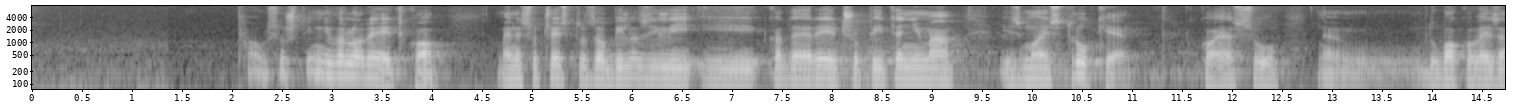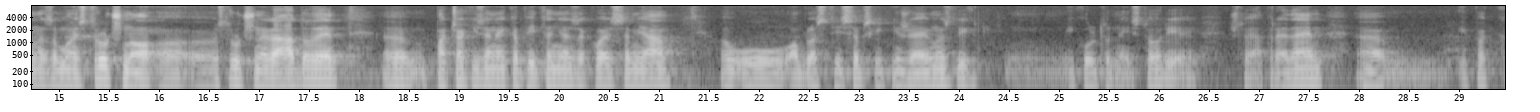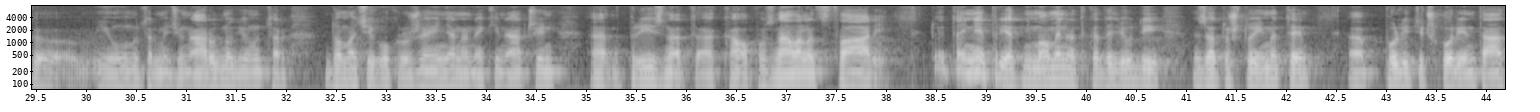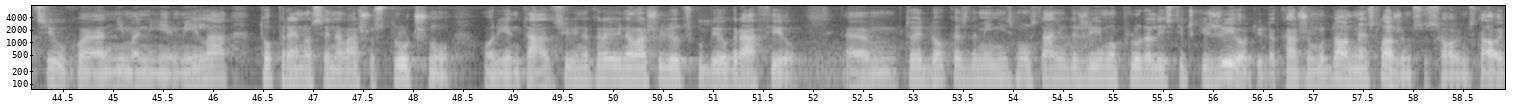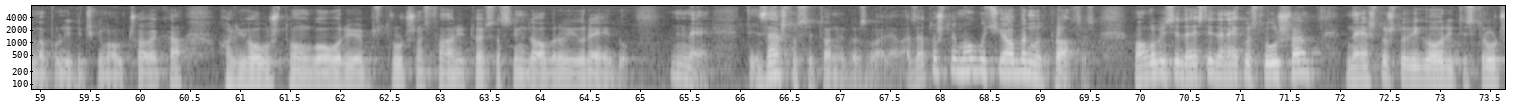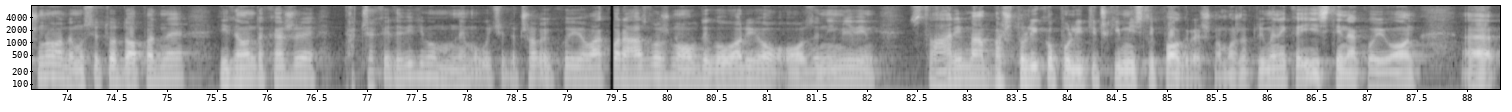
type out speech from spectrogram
Pa u suštini vrlo redko. Mene su često zaobilazili i kada je reč o pitanjima iz moje struke, koja su duboko vezana za moje stručno, stručne radove, pa čak i za neka pitanja za koje sam ja u oblasti srpske književnosti i kulturne istorije, što ja predajem, ipak i unutar međunarodnog i unutar domaćeg okruženja na neki način priznat kao poznavalac stvari. To je taj neprijatni moment kada ljudi, zato što imate političku orijentaciju koja njima nije mila, to prenose na vašu stručnu orijentaciju i na kraju i na vašu ljudsku biografiju. To je dokaz da mi nismo u stanju da živimo pluralistički život i da kažemo da, ne slažem se sa ovim stavovima političkim ovog čoveka, ali ovo što on govori je stručna stvar i to je sasvim dobro i u redu. Ne. Zašto se to ne dozvoljava? Zato što je mogući obrnut proces. Moglo bi se desiti da neko sluša nešto što vi govorite stručno, da mu se to dopadne i da onda kaže pa čekaj da vidimo, nemoguće da čovek koji je ovako razložno ovde govorio o zanimljivim stvarima, baš toliko politički misli pogrešno. Možda tu ima neka istina koju on e,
